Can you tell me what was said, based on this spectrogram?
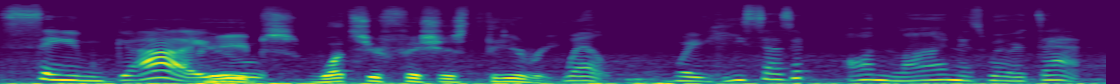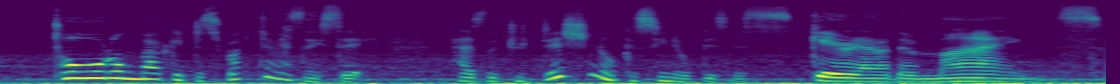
Same guy who. Peeps, what's your fish's theory? Well, where he says it, online is where it's at. Total market disruptor, as they say. Has the traditional casino business scared out of their minds.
